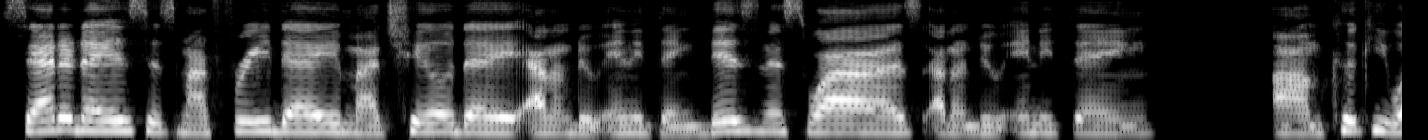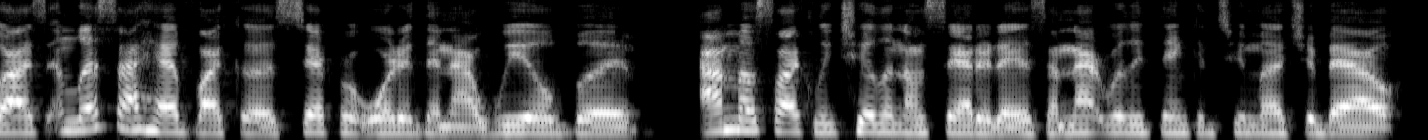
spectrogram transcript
Saturdays is my free day, my chill day. I don't do anything business wise. I don't do anything um, cookie wise, unless I have like a separate order, then I will. But I'm most likely chilling on Saturdays. I'm not really thinking too much about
